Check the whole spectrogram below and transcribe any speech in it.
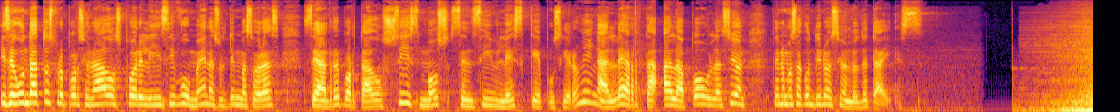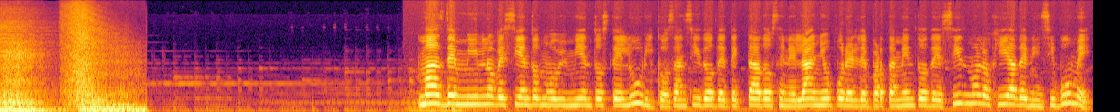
Y según datos proporcionados por el INSIBUME, en las últimas horas se han reportado sismos sensibles que pusieron en alerta a la población. Tenemos a continuación los detalles. Más de 1.900 movimientos telúricos han sido detectados en el año por el Departamento de Sismología del INSIBUME,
